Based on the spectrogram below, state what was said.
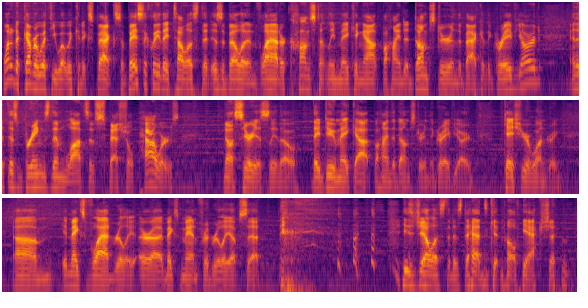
wanted to cover with you what we could expect. So basically, they tell us that Isabella and Vlad are constantly making out behind a dumpster in the back of the graveyard, and that this brings them lots of special powers. No, seriously though, they do make out behind the dumpster in the graveyard. In case you were wondering, um, it makes Vlad really, or uh, it makes Manfred really upset. He's jealous that his dad's getting all the action.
